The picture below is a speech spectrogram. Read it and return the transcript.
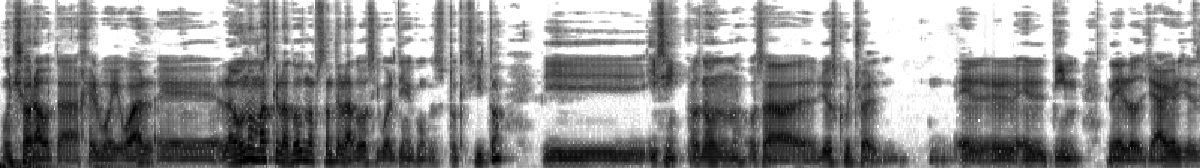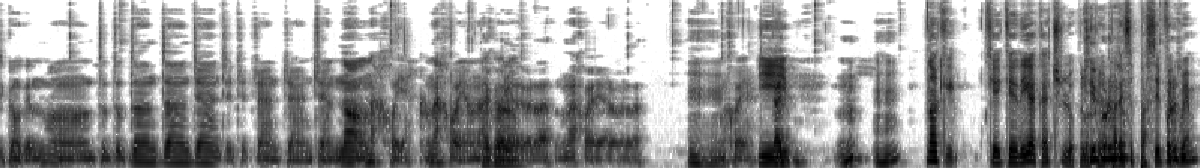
Un shout out a Hellboy igual. Eh, la 1 más que la 2, no obstante, la 2 igual tiene como que su toquecito. Y. Y sí. no, no, no. O sea, yo escucho el el, el, el team de los Jaggers y es como que no, tu, tu, tan, tan, chan, chan, chan, chan, chan, chan. no, una joya, una joya, una joya cabrón. de verdad, una joya de verdad, Ujú. una joya. Y- Ca- Ujú, Ujú. No, que, que, que diga Cacho lo que, lo Sí, que me eso, parece Pacific. Rim,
